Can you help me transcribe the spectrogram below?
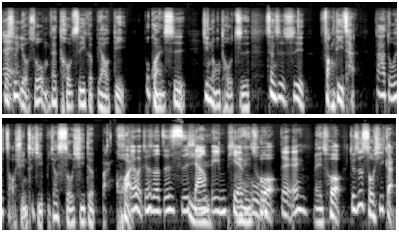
就是有时候我们在投资一个标的，不管是金融投资，甚至是房地产。大家都会找寻自己比较熟悉的板块，所以我就说这是思乡病偏误。没错，对，没错，就是熟悉感。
